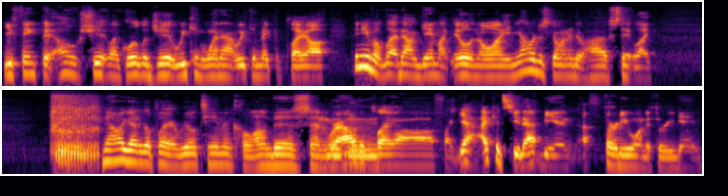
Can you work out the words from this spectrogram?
you think that oh shit, like we're legit, we can win out, we can make the playoff. Then you have a letdown game like Illinois, and y'all are just going into Ohio State like. Now I got to go play a real team in Columbus, and we're out of the Mhm. playoff. Like, yeah, I could see that being a thirty-one to three game,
